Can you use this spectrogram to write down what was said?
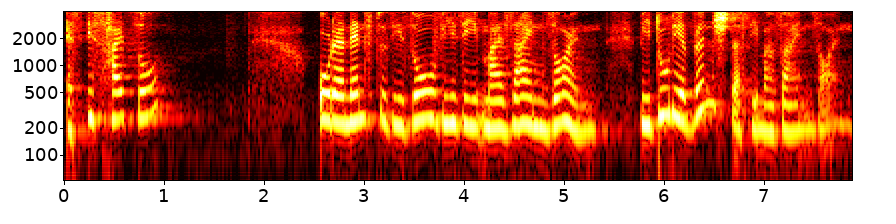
Es ist halt so? Oder nennst du sie so, wie sie mal sein sollen? Wie du dir wünschst, dass sie mal sein sollen?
